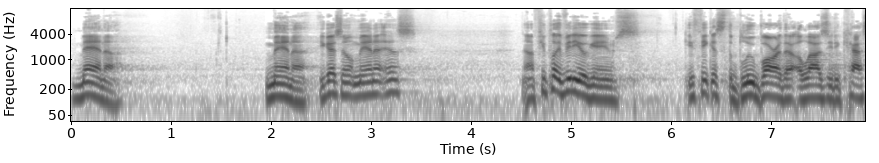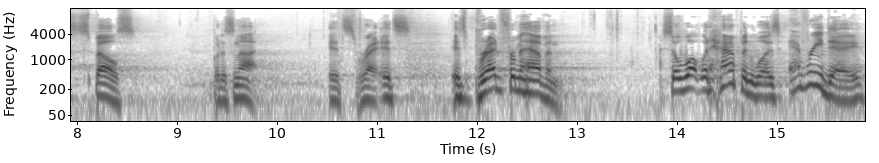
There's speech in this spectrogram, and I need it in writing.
manna. Manna. You guys know what manna is? Now, if you play video games, you think it's the blue bar that allows you to cast spells but it's not. It's right. It's it's bread from heaven. So what would happen was every day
